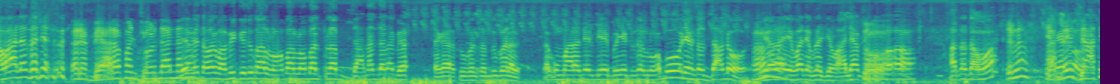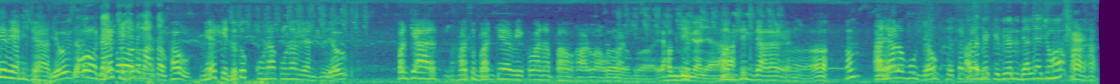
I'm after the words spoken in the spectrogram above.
આવા નથી એટલે ભેળા પણ જોરદાર મેં તમારી ભાભી કીધું કે આ લોબા લોબા પેલા જાડા જાડા ભેળા. તકા સુબન સંતુ બનાવે તકુ મારા બે ભાઈ એક લોબો ને જાડો ભેળા એવા જવા જેવા. આલ્યા તો તા હો. એટલે જાતે વેની છે એવું છે? મેં કીધું- હઉ, મેં કીધું તો કુણા કુણા વેન છે એવું? પણ કે આ હસુભાન કે વેકવાના ભાવ સારો આવો સમજી ગયા હા. હા. હો? હું જાઉં ખેતર તમે કીધું એનું ધ્યાન લેજો હો. હા હા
